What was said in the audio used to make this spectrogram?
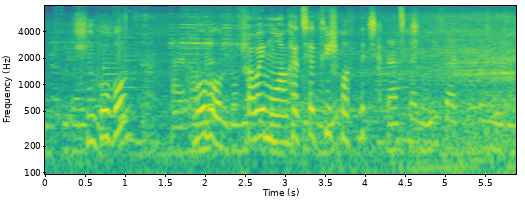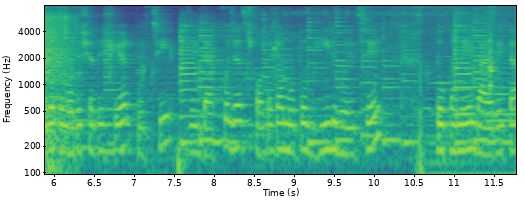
মিষ্টিটা বোবো? বোবো সবাই মোয়া খাচ্ছে তুই সন্দেশ রাস্তার ওই পার্টটা আমি ভিডিওটা তোমাদের সাথে শেয়ার করছি। যে দেখো জাস্ট কতটা মতো ভিড় হয়েছে দোকানের বাইরেটা।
